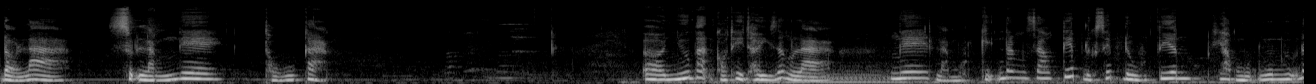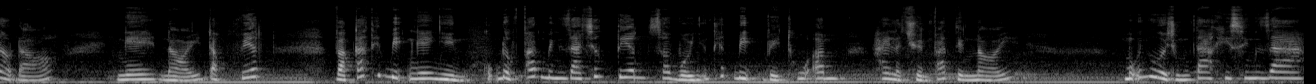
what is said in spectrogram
đó là sự lắng nghe thấu cảm. Ờ, như bạn có thể thấy rằng là nghe là một kỹ năng giao tiếp được xếp đầu tiên khi học một ngôn ngữ nào đó. Nghe nói đọc viết và các thiết bị nghe nhìn cũng được phát minh ra trước tiên so với những thiết bị về thu âm hay là truyền phát tiếng nói. Mỗi người chúng ta khi sinh ra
